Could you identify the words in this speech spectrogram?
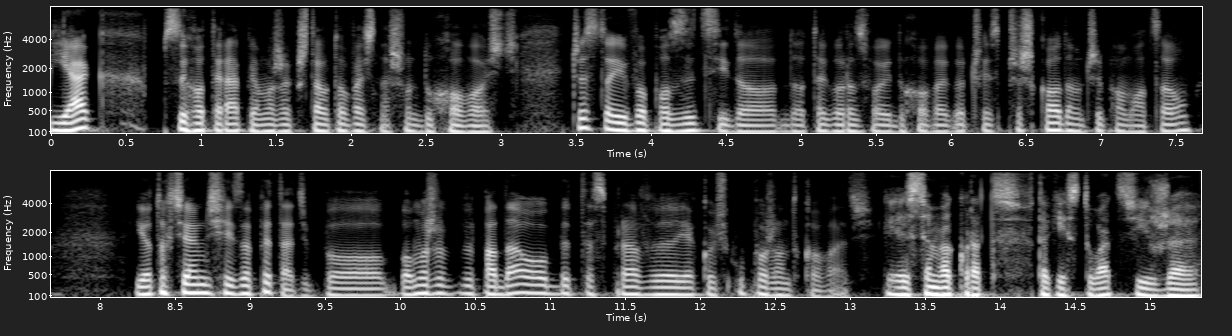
jak psychoterapia może kształtować naszą duchowość, czy stoi w opozycji do, do tego rozwoju duchowego, czy jest przeszkodą, czy pomocą. I o to chciałem dzisiaj zapytać, bo, bo może wypadałoby te sprawy jakoś uporządkować. Jestem akurat w takiej sytuacji, że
